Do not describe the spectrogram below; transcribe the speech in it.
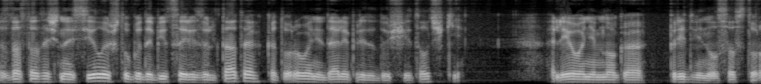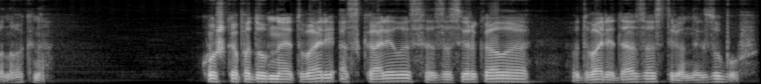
с достаточной силой, чтобы добиться результата, которого не дали предыдущие толчки. Лео немного придвинулся в сторону окна. Кошка-подобная тварь оскалилась, засверкала в два ряда заостренных зубов.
